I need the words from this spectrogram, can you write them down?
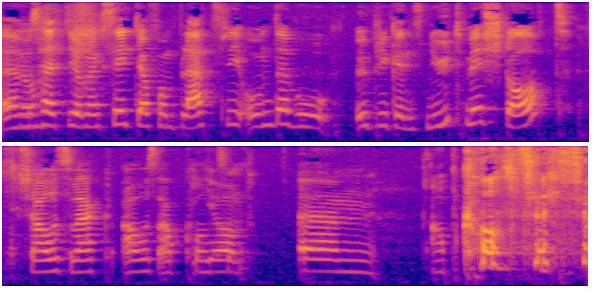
Ähm, Ja. es hat ja, man sieht ja vom Plätzchen unten, wo übrigens nichts mehr steht. Ist alles weg, alles abgeholzt. Ja. Ähm, abgeholzt. so.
